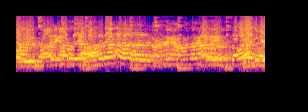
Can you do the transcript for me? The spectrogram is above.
అది సారి అదే అందరా అది సవరచే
